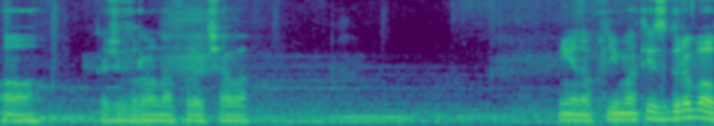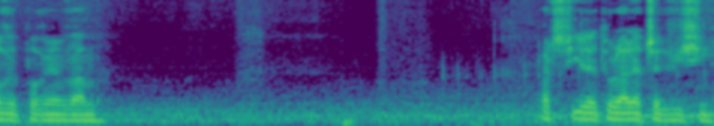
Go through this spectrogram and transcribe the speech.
O, jakaś wrona poleciała. Nie no, klimat jest grobowy, powiem wam. Patrzcie, ile tu laleczek wisi.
